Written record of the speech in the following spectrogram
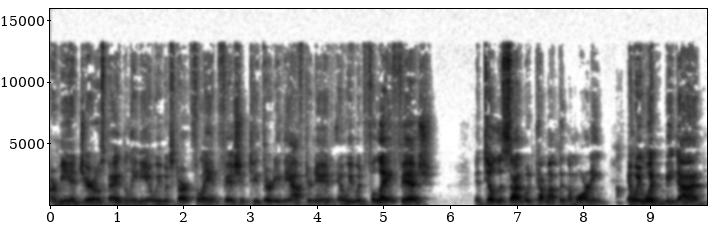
or me and Jero Spagnolini, and we would start filleting fish at 2.30 in the afternoon, and we would fillet fish until the sun would come up in the morning, and we wouldn't be done,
